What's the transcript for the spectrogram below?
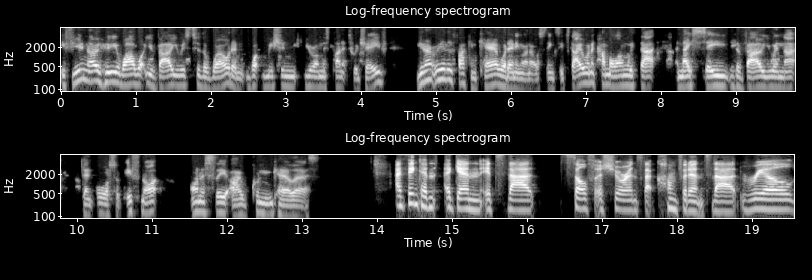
if you know who you are, what your value is to the world, and what mission you're on this planet to achieve, you don't really fucking care what anyone else thinks. If they want to come along with that and they see the value in that, then awesome. If not, honestly, I couldn't care less. I think, and again, it's that self assurance, that confidence, that real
